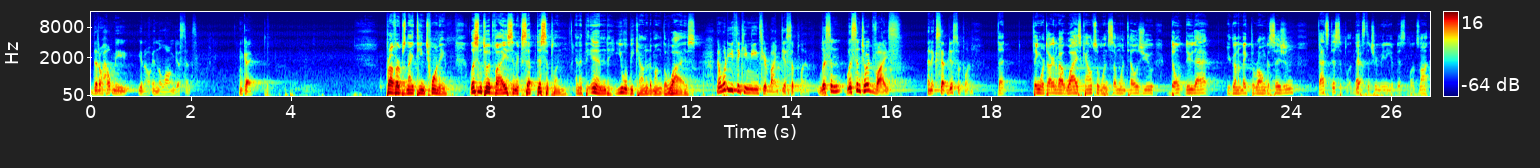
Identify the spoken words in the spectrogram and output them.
that'll help me, you know, in the long distance? Okay. Proverbs 19:20 Listen to advice and accept discipline, and at the end you will be counted among the wise. Now what do you think he means here by discipline? Listen listen to advice and accept discipline. That thing we're talking about wise counsel when someone tells you don't do that, you're going to make the wrong decision. That's discipline. That's yeah. the true meaning of discipline. It's not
